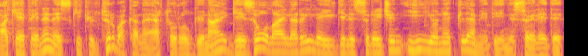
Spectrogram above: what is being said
AKP'nin eski Kültür Bakanı Ertuğrul Günay gezi olayları ile ilgili sürecin iyi yönetilemediğini söyledi.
